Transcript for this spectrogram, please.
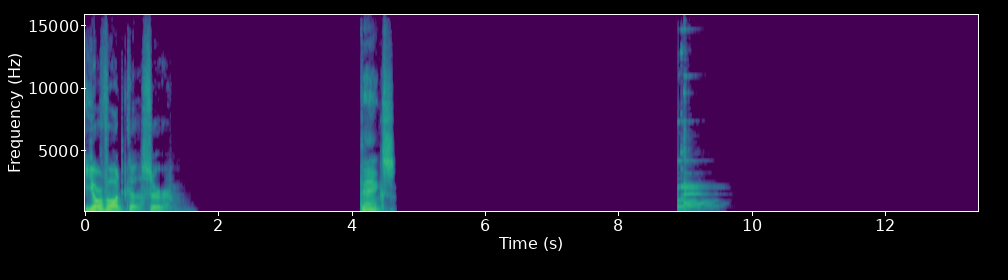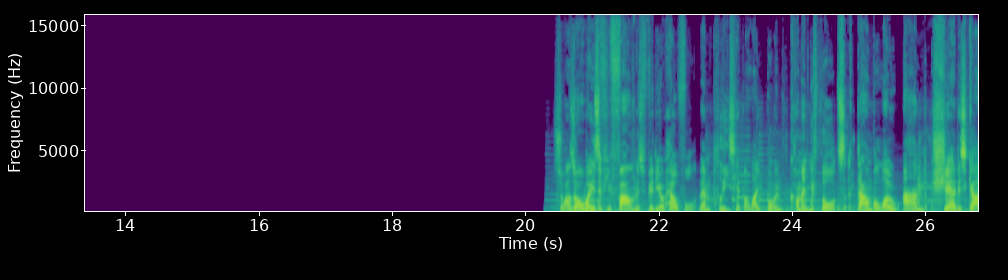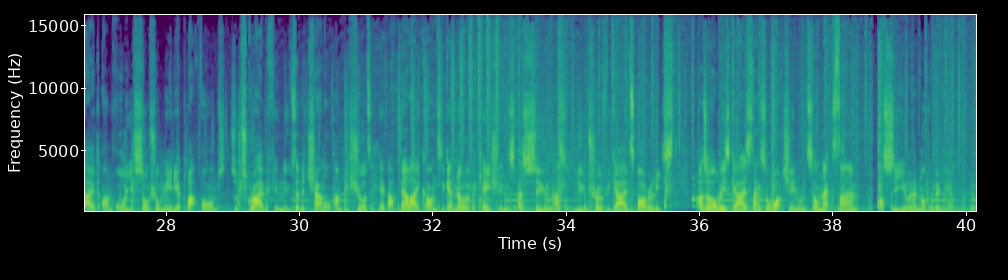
Your vodka, sir. Thanks. So as always, if you found this video helpful, then please hit the like button, comment your thoughts down below, and share this guide on all your social media platforms. Subscribe if you're new to the channel, and be sure to hit that bell icon to get notifications as soon as new trophy guides are released. As always guys, thanks for watching, until next time, I'll see you in another video.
